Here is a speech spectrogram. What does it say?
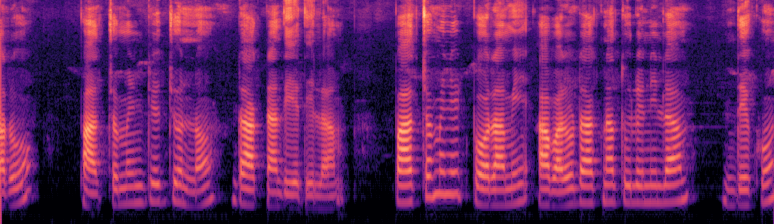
আরও পাঁচ ছ মিনিটের জন্য ডাকনা দিয়ে দিলাম। পাঁচ ছ মিনিট পর আমি আবারও ডাকনা তুলে নিলাম। দেখুন,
